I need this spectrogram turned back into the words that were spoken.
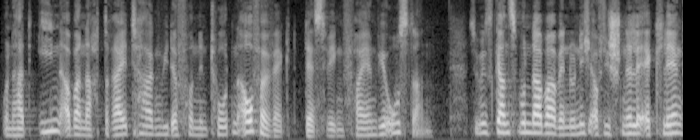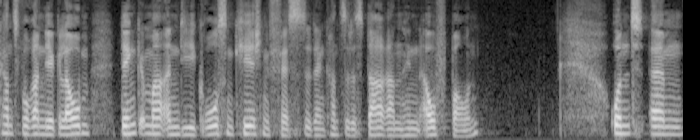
und hat ihn aber nach drei Tagen wieder von den Toten auferweckt. Deswegen feiern wir Ostern. Das ist übrigens ganz wunderbar, wenn du nicht auf die Schnelle erklären kannst, woran wir glauben, denk immer an die großen Kirchenfeste, dann kannst du das daran hin aufbauen. Und ähm,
